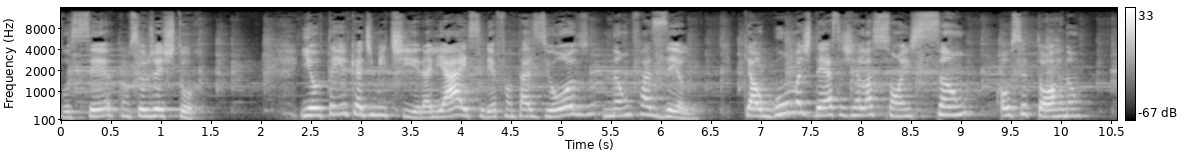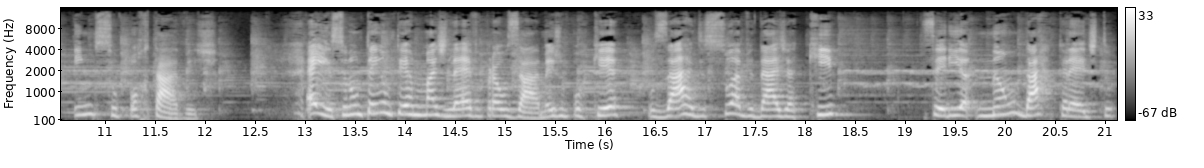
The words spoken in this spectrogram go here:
você com seu gestor. E eu tenho que admitir, aliás, seria fantasioso não fazê-lo, que algumas dessas relações são ou se tornam insuportáveis. É isso, não tem um termo mais leve para usar, mesmo porque usar de suavidade aqui seria não dar crédito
